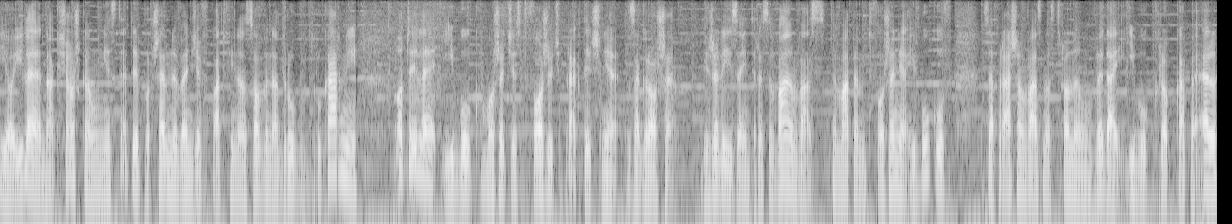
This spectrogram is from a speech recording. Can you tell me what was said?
I o ile na książkę niestety potrzebny będzie wkład finansowy na druk w drukarni, o tyle e-book możecie stworzyć praktycznie za grosze. Jeżeli zainteresowałem Was tematem tworzenia e-booków, zapraszam Was na stronę wydajebook.pl,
